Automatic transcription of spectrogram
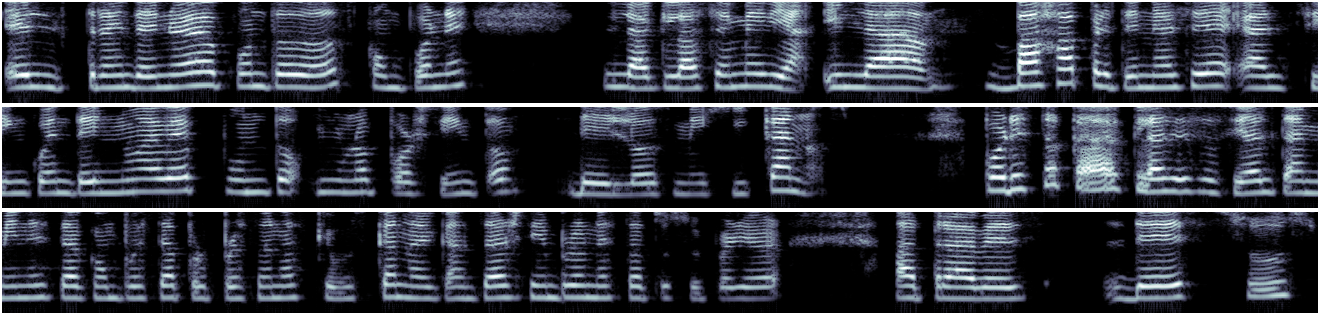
el 39.2% compone la clase media y la baja pertenece al 59.1% de los mexicanos. Por esto, cada clase social también está compuesta por personas que buscan alcanzar siempre un estatus superior a través de sus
